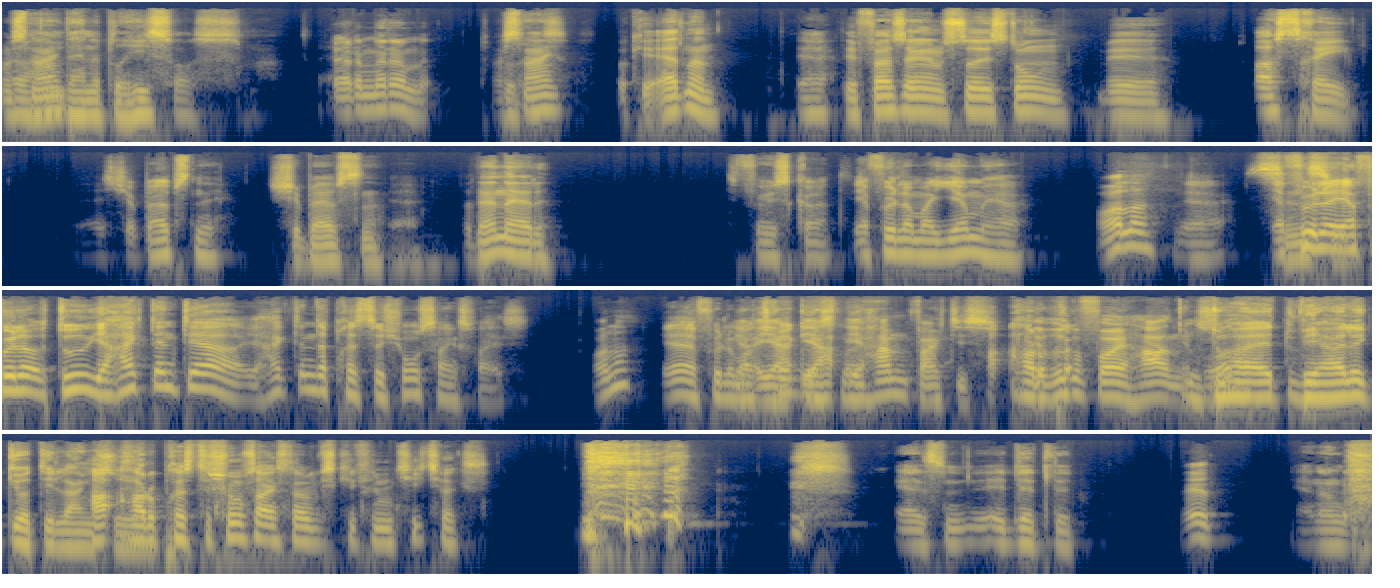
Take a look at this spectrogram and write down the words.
jeg snakke? han, er blevet helt sauce. Er du med dig, mand? Må jeg snakke? Okay, Adnan. Ja. Det er første gang, du stod i stolen med os tre Shababsne. shababsene. Hvordan er det? Det føles godt. Jeg føler mig hjemme her. Roller? Ja. Jeg føler, jeg føler, du, jeg har ikke den der, jeg har ikke den der præstationsangst faktisk. Wallah? Ja, jeg føler Ja, mig jeg, tryg. jeg, jeg, jeg har den faktisk. Har- har jeg du ved ikke, hvorfor jeg har den. Jamen, du har, vi har heller ikke gjort det i lang tid. Har, har du præstationsangst, når vi skal filme TikToks? Ja, sådan lidt, lidt. lidt. Lidt. Ja, nogle gange.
